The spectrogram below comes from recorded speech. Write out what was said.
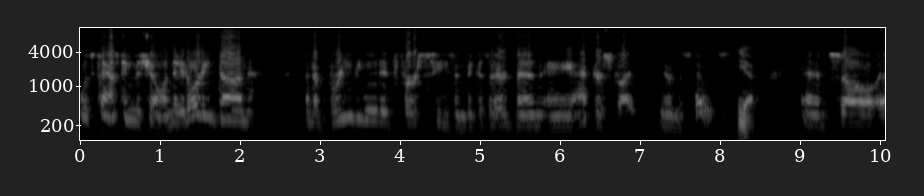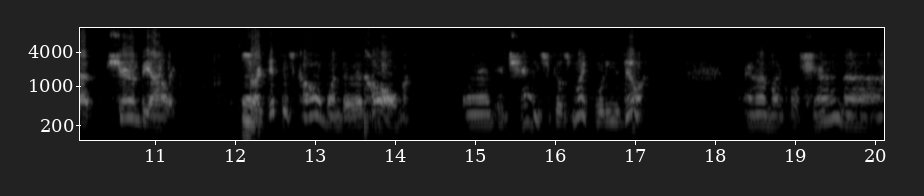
was casting the show, and they had already done an abbreviated first season because there had been a actor strike here in the states, yeah. and so uh, Sharon Bialy. So Yeah. I get this call one day at home, and it's Sharon. She goes, "Mike, what are you doing?" And I'm like, "Well, Sharon, uh,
